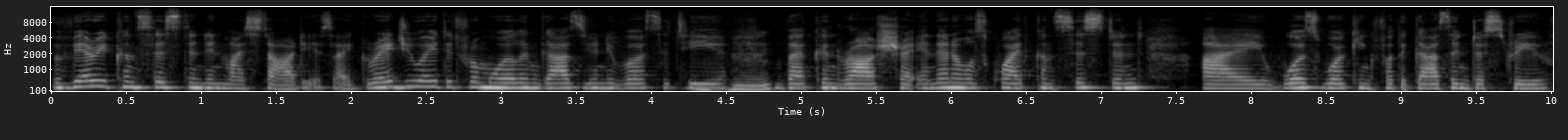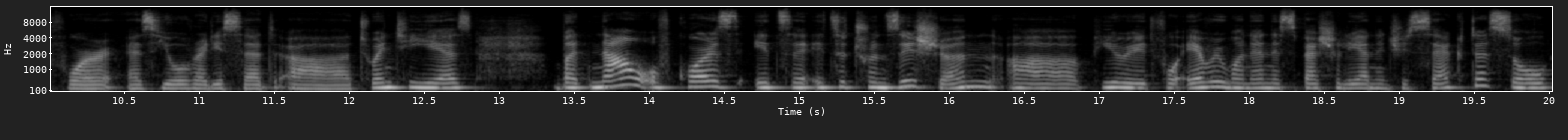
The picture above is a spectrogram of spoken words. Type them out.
very consistent in my studies. I graduated from oil and gas university mm-hmm. back in Russia, and then I was quite consistent. I was working for the gas industry for, as you already said, uh, 20 years. But now, of course, it's a, it's a transition uh, period for everyone and especially energy sector. So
